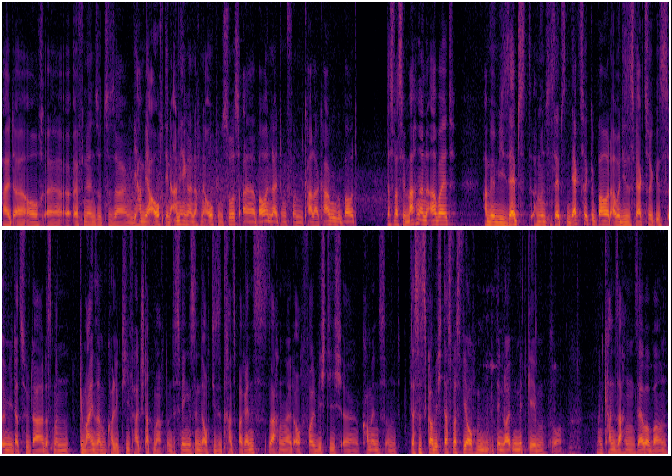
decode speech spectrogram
halt äh, auch äh, öffnen sozusagen. Wir haben ja auch den Anhänger nach einer Open Source äh, Bauanleitung von Carla Cargo gebaut. Das, was wir machen an Arbeit, haben wir irgendwie selbst, haben wir uns selbst ein Werkzeug gebaut, aber dieses Werkzeug ist irgendwie dazu da, dass man gemeinsam kollektiv halt Stadt macht. Und deswegen sind auch diese Transparenzsachen halt auch voll wichtig, äh, Comments und das ist, glaube ich, das, was wir auch den Leuten mitgeben. So. Man kann Sachen selber bauen.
